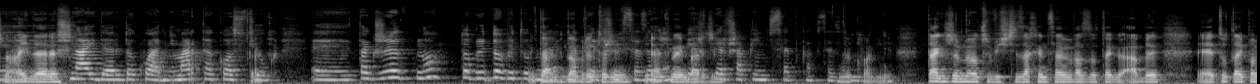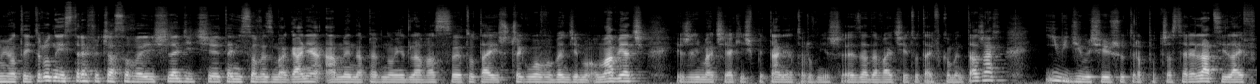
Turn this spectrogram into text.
Schneider. Schneider, dokładnie, Marta Kostiuk. E, także no, dobry, dobry turniej Tak, na dobry pierwszy turniej, sezonie. jak najbardziej. pierwsza pięćsetka w sezonie. Dokładnie. Także my oczywiście zachęcamy Was do tego, aby e, tutaj pomimo tej trudnej strefy czasowej śledzić e, tenisowe zmagania, a my na pewno je dla Was e, tutaj szczegółowo będziemy omawiać. Jeżeli macie jakieś pytania, to również e, zadawajcie je tutaj w komentarzach i widzimy się już jutro podczas relacji live.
